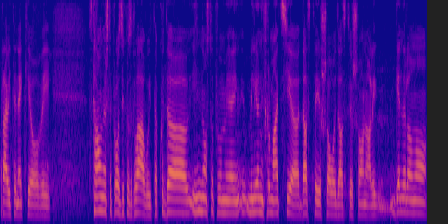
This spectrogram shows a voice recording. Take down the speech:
pravite neke ovaj, stalno nešto prolazi kroz glavu i tako da i non stop vam je milion informacija da ste još ovo, da ste još ono, ali generalno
